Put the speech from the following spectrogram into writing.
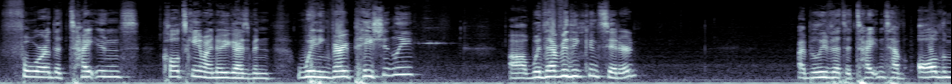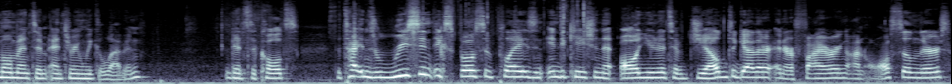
for the Titans Colts game. I know you guys have been waiting very patiently. Uh, with everything considered, I believe that the Titans have all the momentum entering week 11 against the Colts. The Titans' recent explosive play is an indication that all units have gelled together and are firing on all cylinders.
